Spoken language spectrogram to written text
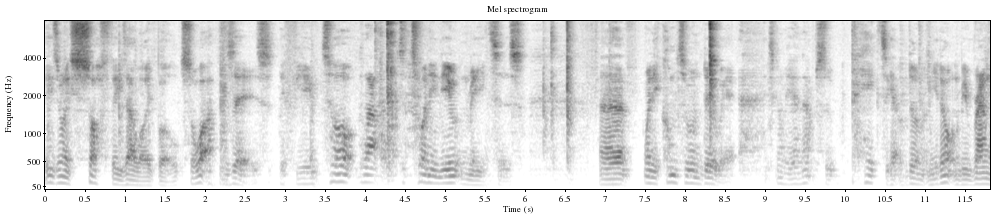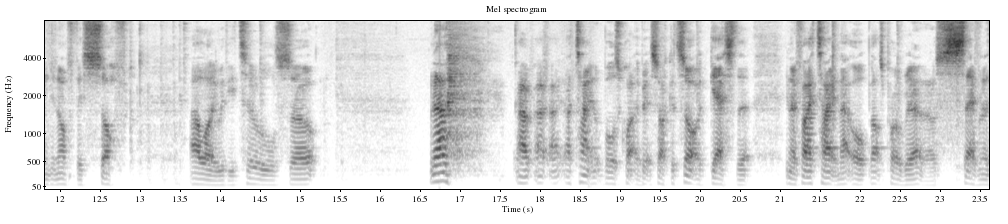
these are only soft, these alloy bolts. So what happens is, if you torque that up to 20 newton meters, uh, when you come to undo it, it's going to be an absolute pig to get undone. And you don't want to be rounding off this soft alloy with your tools. So now, I, I, I tighten up bolts quite a bit, so I could sort of guess that, you know, if I tighten that up, that's probably, I don't know, seven,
